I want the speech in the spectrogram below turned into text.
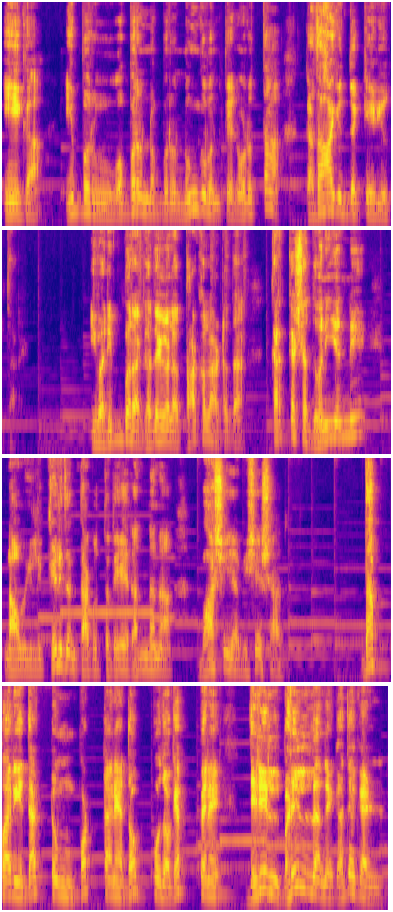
ಈಗ ಇಬ್ಬರು ಒಬ್ಬರನ್ನೊಬ್ಬರು ನುಂಗುವಂತೆ ನೋಡುತ್ತಾ ಗದಾಯುದ್ಧಕ್ಕೆ ಇಳಿಯುತ್ತಾರೆ. ಇವರಿಬ್ಬರ ಗದೆಗಳ ತಾಕಲಾಟದ ಕರ್ಕಶ ಧ್ವನಿಯನ್ನೇ ನಾವು ಇಲ್ಲಿ ಕೇಳಿದಂತಾಗುತ್ತದೆ ರನ್ನನ ಭಾಷೆಯ ವಿಶೇಷ ಅದು. ದಪ್ಪರಿ ದಟ್ಟುಂ ಪೊಟ್ಟನೆ ದೊಪ್ಪುದೊಗೆಪ್ಪೆನೆ ದಿಡಿಲ್ ಬಡಿಲ್ಲನೆ ಗದೆಗಳ್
